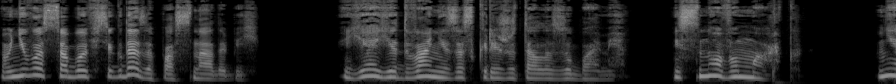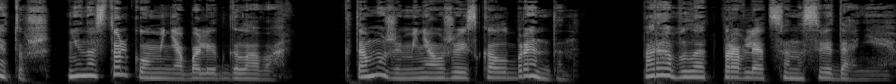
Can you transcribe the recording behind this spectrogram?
У него с собой всегда запас снадобий. Я едва не заскрежетала зубами. И снова Марк. Нет уж, не настолько у меня болит голова. К тому же меня уже искал Брэндон. Пора было отправляться на свидание.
